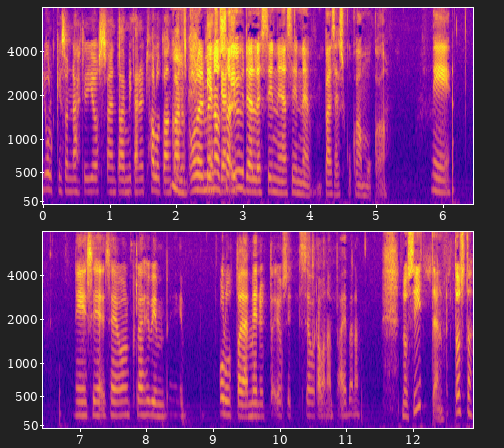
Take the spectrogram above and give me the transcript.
julkis on nähty jossain tai mitä nyt halutaankaan. Mm, olen menossa niin... yhdelle sinne ja sinne, pääseekö kukaan mukaan? Niin, niin se, se on kyllä hyvin olutta ja menyttä jo sitten seuraavana päivänä. No sitten, tuosta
